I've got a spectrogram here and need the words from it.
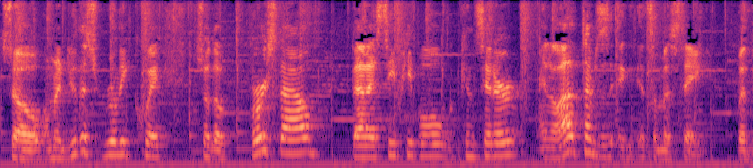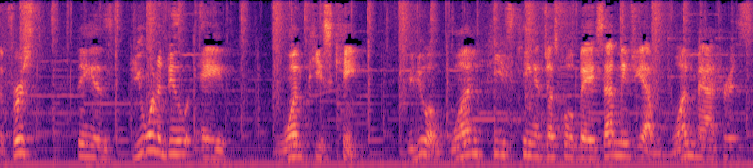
So I'm gonna do this really quick. So the first style that I see people consider, and a lot of times it's a mistake, but the first thing is you want to do a one piece king. You do a one piece king adjustable base, that means you have one mattress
